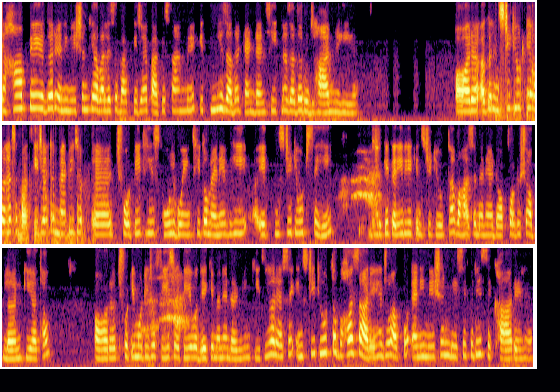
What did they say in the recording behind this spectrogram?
यहाँ पे अगर एनिमेशन के हवाले से बात की जाए, पाकिस्तान में इतनी ज़्यादा टेंडेंसी इतना ज़्यादा रुझान नहीं है। और अगर इंस्टीट्यूट के हवाले से बात की जाए तो मैं भी जब छोटी थी स्कूल गोइंग थी तो मैंने भी एक इंस्टीट्यूट से ही, घर के करीब एक इंस्टीट्यूट था, वहाँ से मैंने अडोप फोटोशॉप लर्न किया था। और छोटी मोटी जो फ़ीस होती है वो दे के मैंने लर्निंग की थी। और ऐसे इंस्टीट्यूट तो बहुत सारे हैं जो आपको एनिमेशन बेसिकली सिखा रहे हैं।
